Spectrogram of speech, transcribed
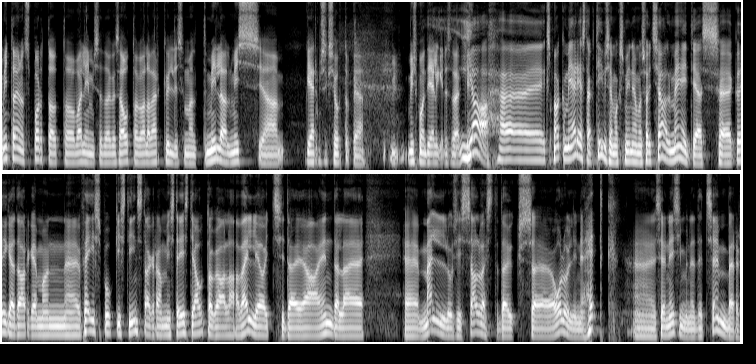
mitte ainult sportauto valimised, aga see autogala värk üldisemalt, millal, mis ja järgmiseks juhtub ja mismoodi jälgida seda jaa, äh, eks me hakkame järjest aktiivsemaks minema sotsiaalmeedias, kõige targem on äh, Facebookist, Instagramist Eesti autogala välja otsida ja endale äh, mällu siis salvestada üks oluline hetk, see on esimene detsember,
